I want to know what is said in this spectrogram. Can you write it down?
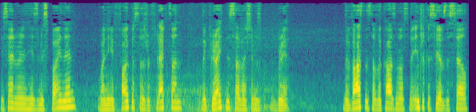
He said when he's mispoin then, when he focuses, reflects on the greatness of Hashem's Bria, the vastness of the cosmos, the intricacy of the cell,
